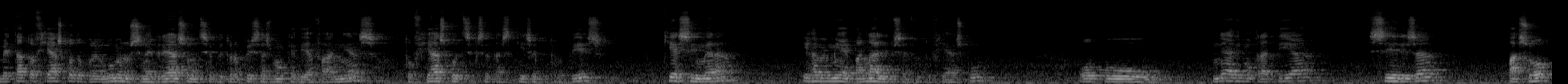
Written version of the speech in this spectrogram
μετά το φιάσκο των προηγούμενων συνεδριάσεων της Επιτροπής Θεσμού και Διαφάνειας, το φιάσκο της Εξεταστικής Επιτροπής και σήμερα είχαμε μια επανάληψη αυτού του φιάσκου όπου Νέα Δημοκρατία, ΣΥΡΙΖΑ, ΠΑΣΟΚ,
